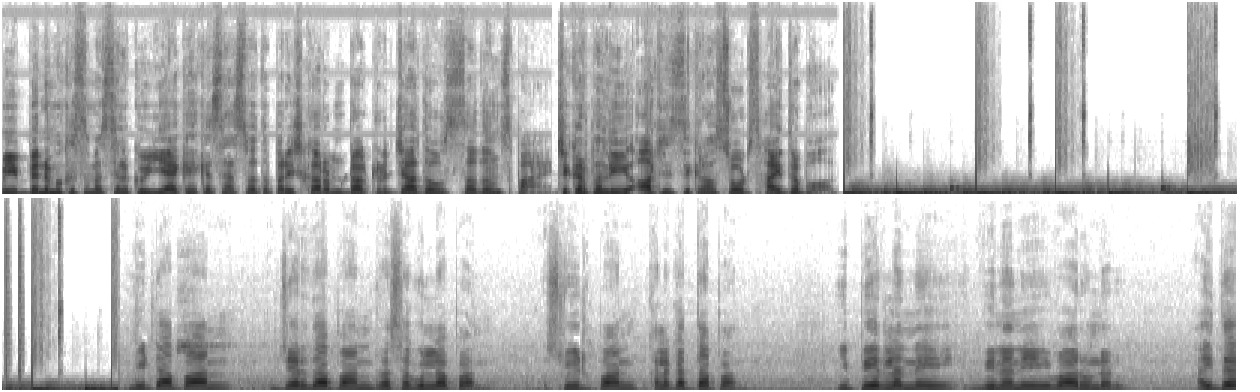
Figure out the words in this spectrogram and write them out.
మీ వెన్నెముక సమస్యలకు ఏకైక శాశ్వత పరిష్కారం doctor Jadhav Sadan spine. Chikkadpally RTC cross roads Hyderabad. Meetha paan zarda paan rasgulla paan sweet paan Calcutta paan. ఈ పేర్లన్నీ వినని వారుండరు. అయితే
